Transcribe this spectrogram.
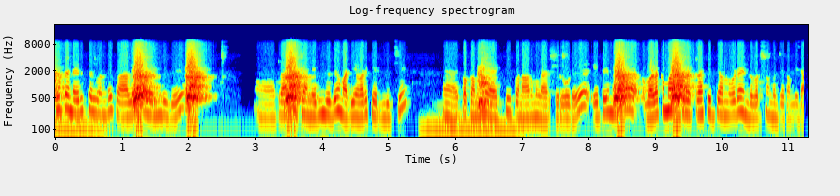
கூட்ட நெரிசல் வந்து காலையில இருந்தது. டிராஃபிக் ஜாம் இருந்தது. மதியம் வரைக்கும் இருந்துச்சு. இப்போ கம்மியாயிடுச்சு. இப்போ நார்மலா இருக்கு ரோடு எப்பயும் போல வழக்கமா இருக்கிற டிராஃபிக் ஜாம் விட இந்த வருஷம் கொஞ்சம் கம்மி தான்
